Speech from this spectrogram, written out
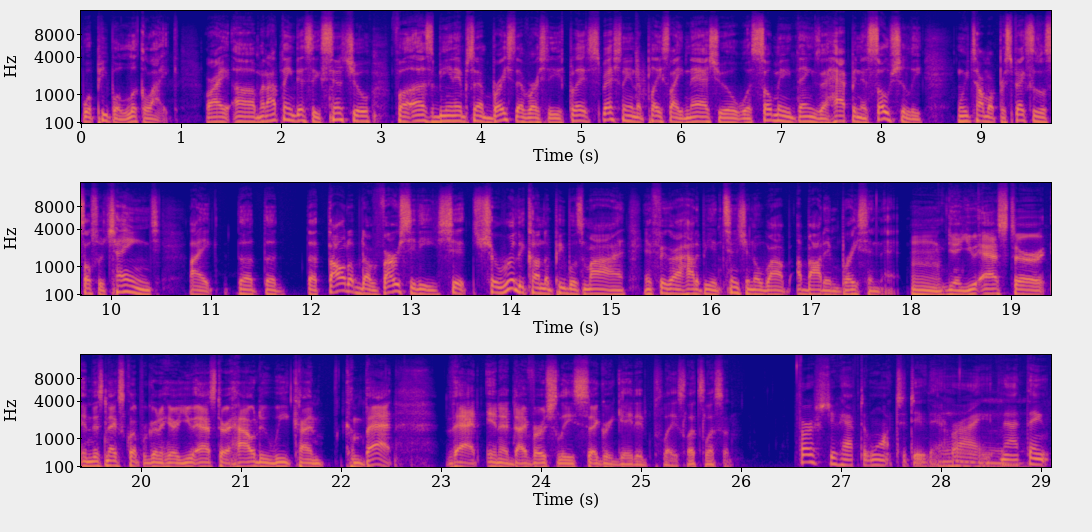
what people look like. Right, um, and I think that's essential for us being able to embrace diversity, especially in a place like Nashville, where so many things are happening socially. When we talk about perspectives of social change, like the the the thought of diversity should should really come to people's mind and figure out how to be intentional about about embracing that. Mm, yeah, you asked her in this next clip we're going to hear. You asked her how do we kind combat that in a diversely segregated place. Let's listen. First, you have to want to do that, right? And I think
